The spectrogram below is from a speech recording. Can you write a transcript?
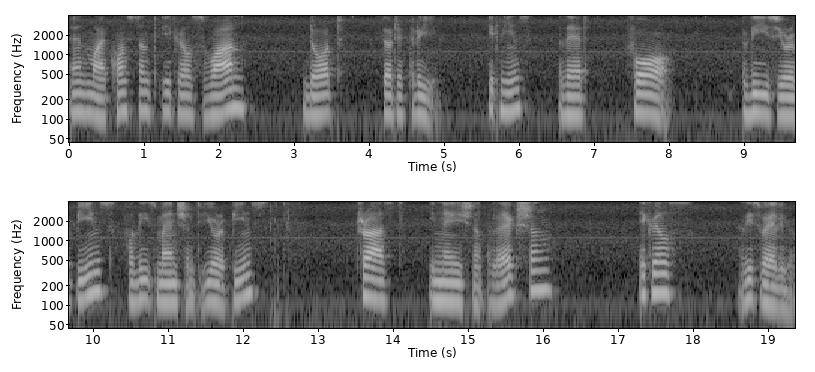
And my constant equals 1 dot 33 it means that for these Europeans for these mentioned Europeans trust in national election equals this value.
